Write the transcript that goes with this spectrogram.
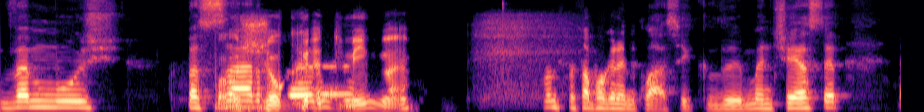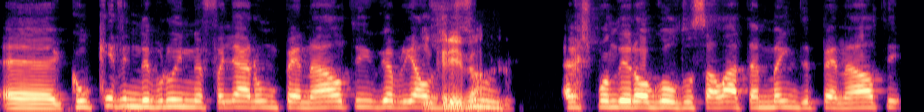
vamos passar. O jogo para... é domingo, não é? vamos passar para o grande clássico de Manchester, uh, com o Kevin De Bruyne a falhar um penalti e o Gabriel Incrível. Jesus a responder ao gol do Salah também de penalti.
